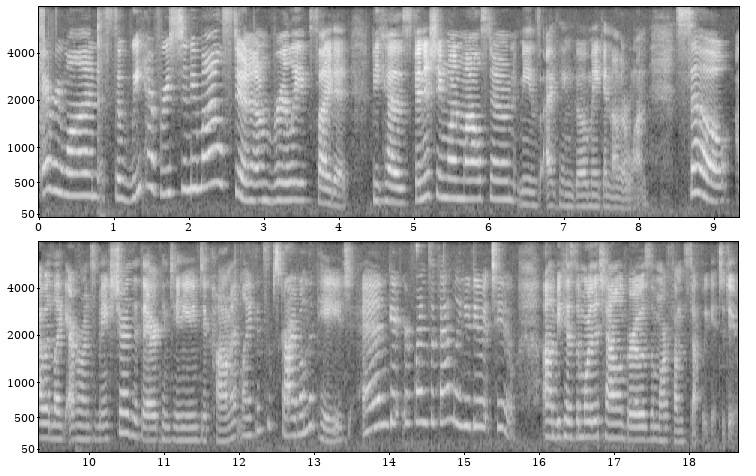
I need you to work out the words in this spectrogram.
Hey everyone. So we have reached a new milestone and I'm really excited because finishing one milestone means I can go make another one. So I would like everyone to make sure that they're continuing to comment, like, and subscribe on the page and get your friends and family to do it too. Um, because the more the channel grows, the more fun stuff we get to do.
